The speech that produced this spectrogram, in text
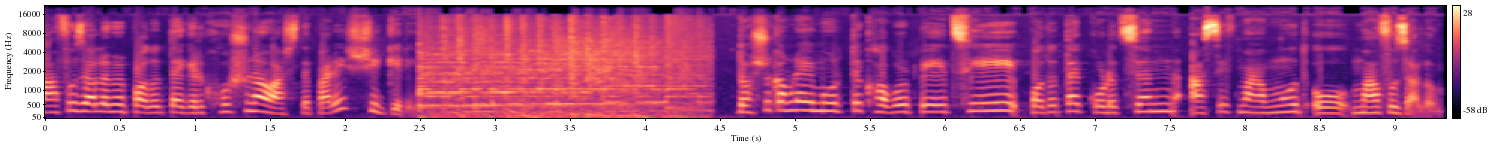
মাহফুজ আলমের পদত্যাগের ঘোষণাও আসতে পারে শিগগিরই। দর্শক, আমরা এই মুহূর্তে খবর পেয়েছি, পদত্যাগ করেছেন আসিফ মাহমুদ ও মাহফুজ আলম।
